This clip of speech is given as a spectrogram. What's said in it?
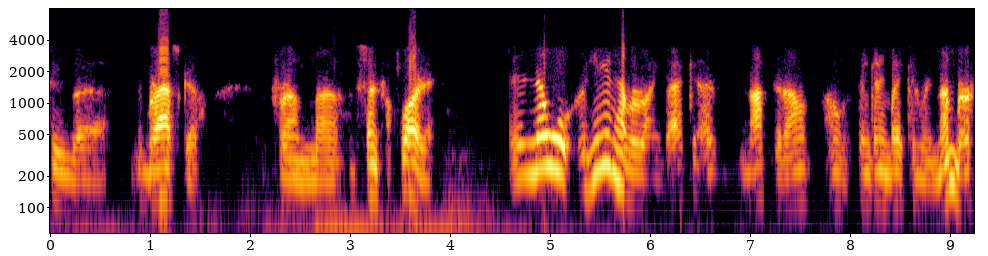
to uh, Nebraska from uh, Central Florida, no, he didn't have a running back. Uh, not that I don't, I don't think anybody can remember.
